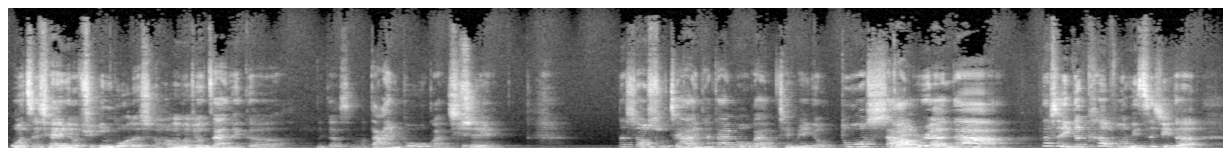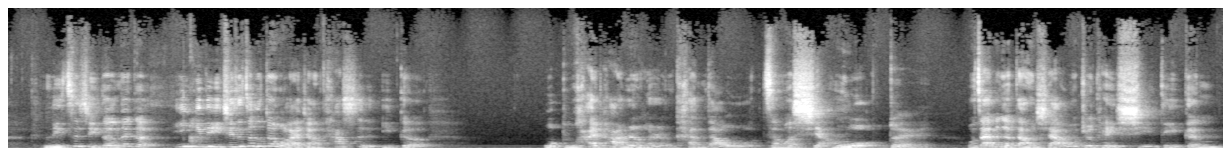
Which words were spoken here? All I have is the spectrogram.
我之前有去英国的时候，嗯、我就在那个那个什么大英博物馆前面。那时候暑假，你看大英博物馆前面有多少人啊？那是一个克服你自己的，你自己的那个毅力。其实这个对我来讲，它是一个。我不害怕任何人看到我怎么想我。对。我在那个当下，我就可以席地跟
